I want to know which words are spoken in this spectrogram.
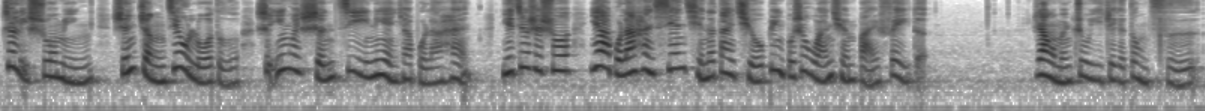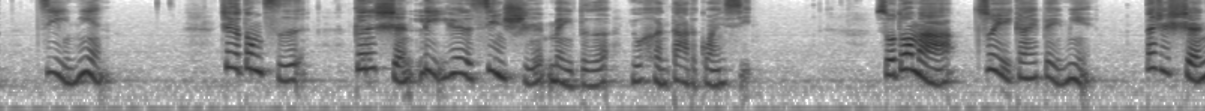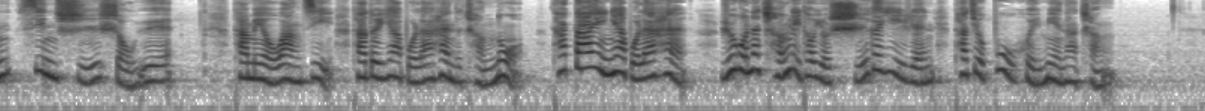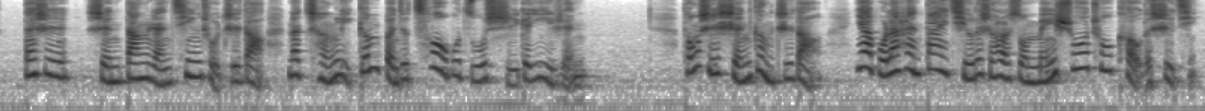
这里说明，神拯救罗德，是因为神纪念亚伯拉罕。也就是说，亚伯拉罕先前的代求，并不是完全白费的。让我们注意这个动词“纪念”。这个动词跟神立约的信实美德有很大的关系。所多玛罪该被灭，但是神信实守约，他没有忘记他对亚伯拉罕的承诺。他答应亚伯拉罕，如果那城里头有十个艺人，他就不毁灭那城。但是神当然清楚知道，那城里根本就凑不足十个艺人。同时，神更知道亚伯拉罕代求的时候所没说出口的事情，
